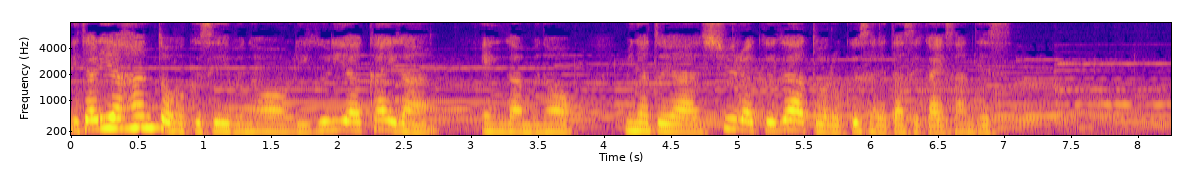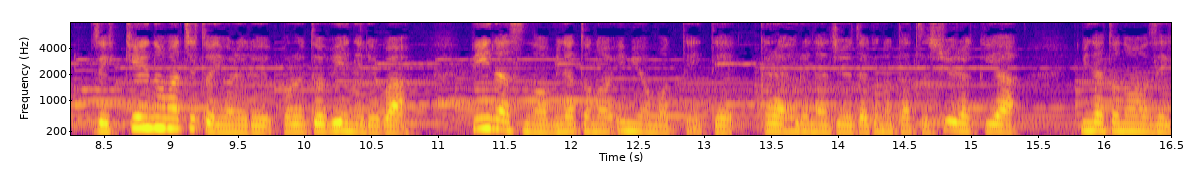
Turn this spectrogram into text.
イタリア半島北西部のリグリア海岸沿岸部の港や集落が登録された世界遺産です。絶景の街と言われるポルトビエネルは、ヴィーナスの港の意味を持っていて、カラフルな住宅の建つ集落や港の絶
